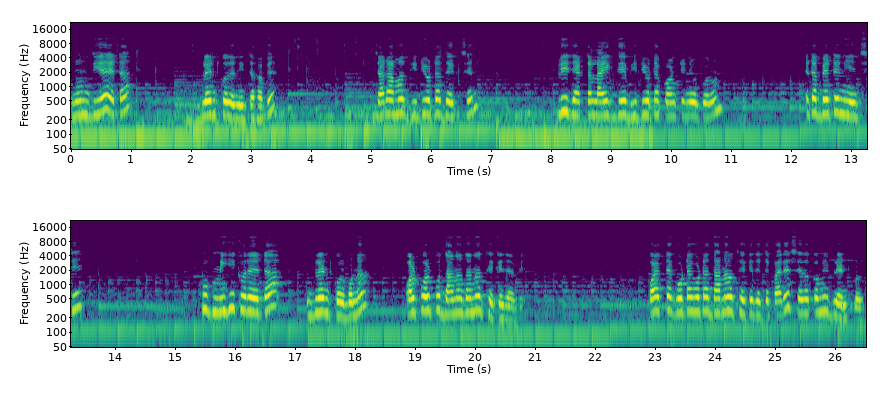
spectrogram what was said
নুন দিয়ে এটা ব্লেন্ড করে নিতে হবে। যারা আমার ভিডিওটা দেখছেন, প্লিজ একটা লাইক দিয়ে ভিডিওটা কন্টিনিউ করুন। এটা বেটে নিয়েছি। খুব মিহি করে এটা ব্লেন্ড করব না। অল্প অল্প দানা দানা থেকে যাবে। কয়েকটা গোটা গোটা দানাও থেকে যেতে পারে, সেরকমই ব্লেন্ড করব।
